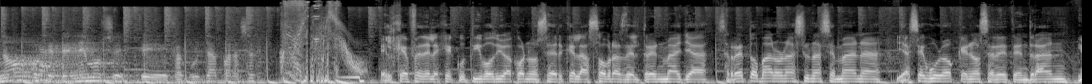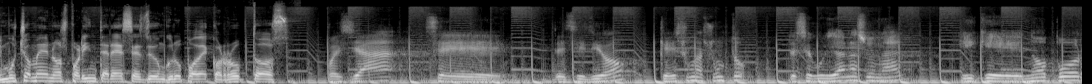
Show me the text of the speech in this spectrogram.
no, porque tenemos este, facultad para hacer. El jefe del Ejecutivo dio a conocer que las obras del tren Maya se retomaron hace una semana y aseguró que no se detendrán, y mucho menos por intereses de un grupo de corruptos. Pues ya se decidió que es un asunto de seguridad nacional y que no por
